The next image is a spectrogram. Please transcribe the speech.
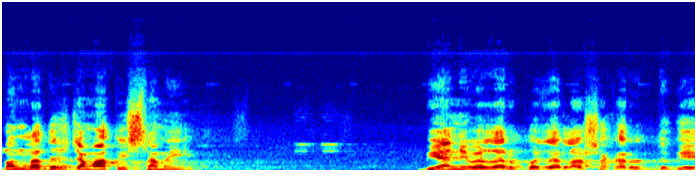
বাংলাদেশ জামাত ইসলামী বিয়ানীবাজার উপজেলা শাখার উদ্যোগে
